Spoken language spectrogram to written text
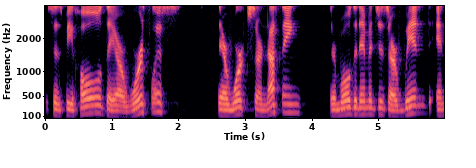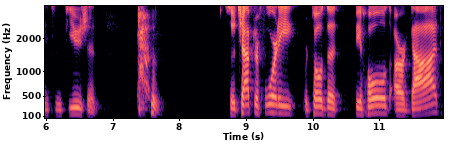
He says, Behold, they are worthless, their works are nothing, their molded images are wind and confusion. so, chapter 40, we're told to behold our God.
